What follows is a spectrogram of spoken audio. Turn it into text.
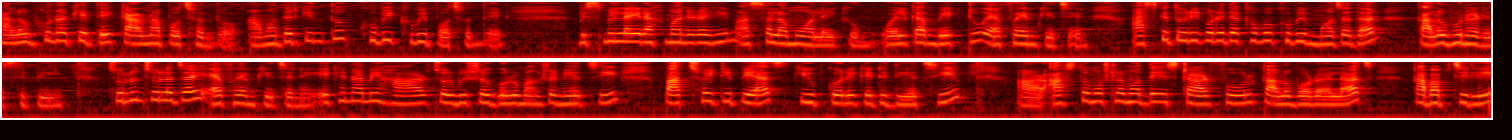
কালো ভুনা খেতে কার না পছন্দ? আমাদের কিন্তু খুবই খুবই পছন্দের। বিসমিল্লাহ রহমান রাহিম, আসসালামু আলাইকুম। Welcome back to F M kitchen. আজকে তৈরি করে দেখাবো খুবই মজাদার কালো ভুনা রেসিপি। চলুন চলে যাই এফ এম কিচেনে। এখানে আমি হাড় চর্বিশ গরু মাংস নিয়েছি, পাঁচ, ছয়টি পেঁয়াজ কিউব করে কেটে দিয়েছি। আর আস্ত মশলার মধ্যে স্টার ফুল, কালো বড় এলাচ, কাবাব চিলি,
